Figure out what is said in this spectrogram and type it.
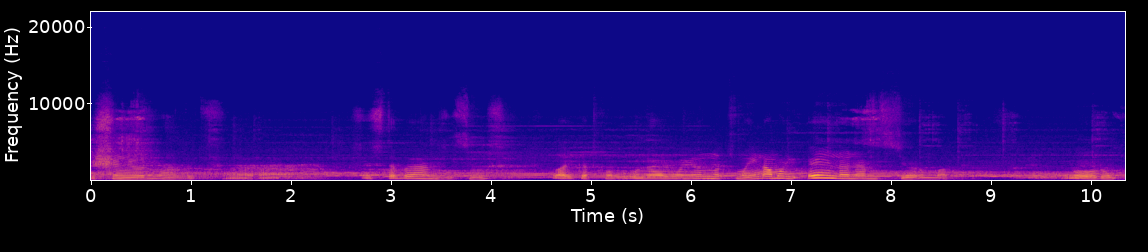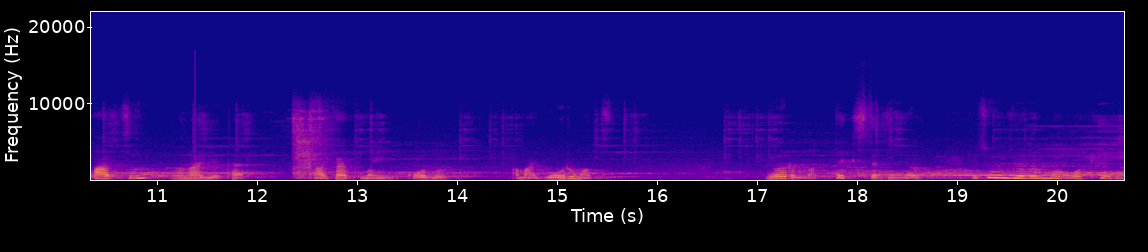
düşünüyorum. Öyle düşünüyorum. Siz de beğendiyseniz like atıp abone olmayı unutmayın. Ama en önemlisi yorum bak. Yorum atın bana yeter. Like atmayın olur. Ama yorum atın. Yorum bak. Tek istediğim yorum. Bütün videolarıma bakıyorum.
